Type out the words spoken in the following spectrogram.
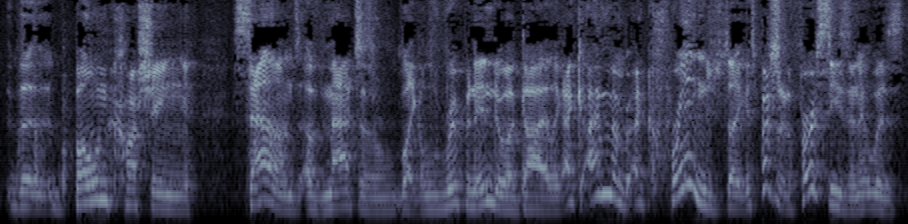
the bone crushing sounds of Matt just like ripping into a guy. Like I, I remember I cringed like especially the first season. It was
